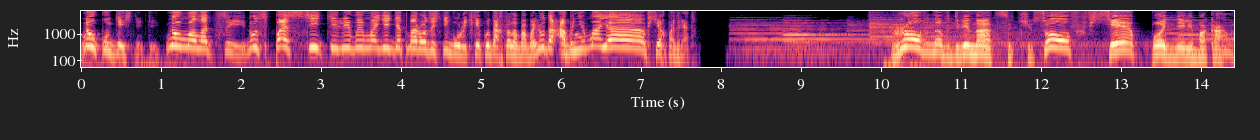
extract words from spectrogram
Ну, кудесники, ну, молодцы, ну, спасители вы мои Дед Морозы Снегурочки, кудахтала баба Люда, обнимая всех подряд. Ровно в 12 часов все подняли бокалы.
